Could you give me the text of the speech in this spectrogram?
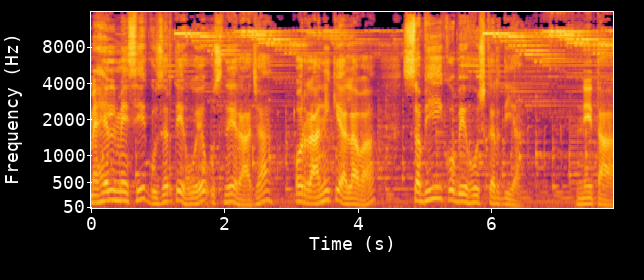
महल में से गुजरते हुए उसने राजा और रानी के अलावा सभी को बेहोश कर दिया। नेता,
